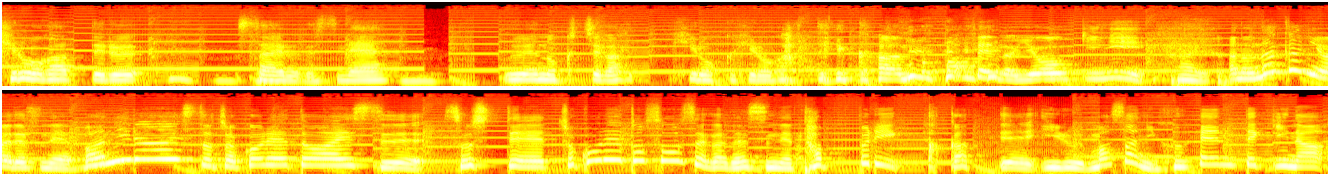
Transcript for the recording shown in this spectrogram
広がってるスタイルですね、上の口が広く広がっていくあのパフェの容器にはい。あの中にはですねバニラアイスとチョコレートアイスそしてチョコレートソースがですねたっぷりかかっているまさに普遍的な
